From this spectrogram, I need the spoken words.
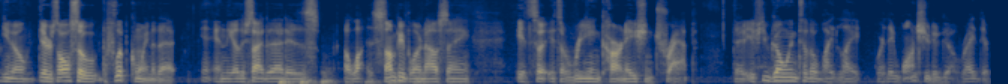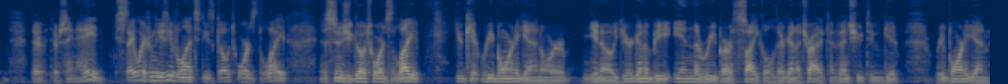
you know, there's also the flip coin of that and the other side of that is a lot. Some people are now saying it's a it's a reincarnation trap. That if you go into the white light where they want you to go, right? They're they're they're saying, hey, stay away from these evil entities. Go towards the light. And as soon as you go towards the light, you get reborn again, or you know you're going to be in the rebirth cycle. They're going to try to convince you to get reborn again,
